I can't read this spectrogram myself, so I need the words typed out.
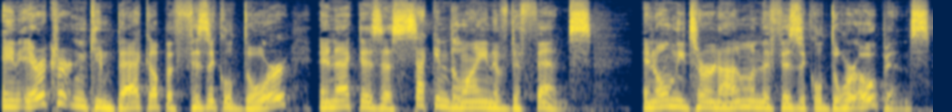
An air curtain can back up a physical door and act as a second line of defense, and only turn on when the physical door opens.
